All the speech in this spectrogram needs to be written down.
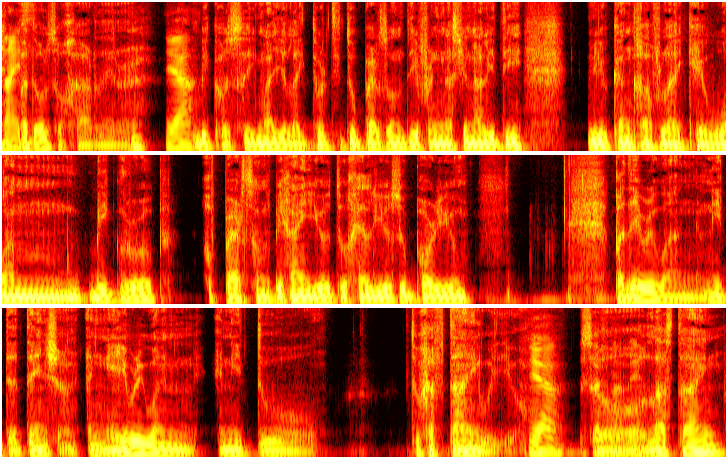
nice. but also harder. Eh? yeah. because imagine like 32 persons, different nationality. You can have like a one big group of persons behind you to help you, support you. But everyone need attention and everyone need to to have time with you. Yeah. So definitely. last time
